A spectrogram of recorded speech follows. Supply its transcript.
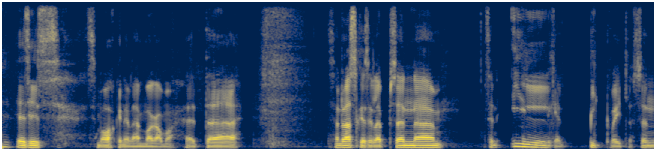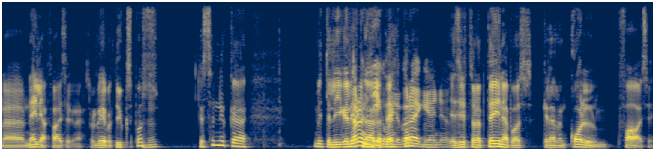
ja siis, siis ma ohkan ja lähen magama, et äh, see on raske, see lõpp, see on äh,, see on ilgelt pikk võitlus, see on äh, neljafaasiline, sul on kõigepealt üks boss mm, -hmm. kes on niisugune mitte liiga lihtne, aga tehtav, ja siis tuleb teine boss, kellel on kolm faasi.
